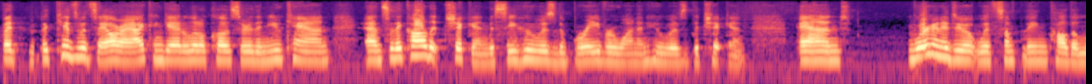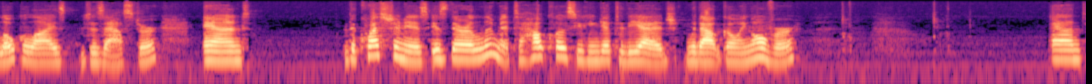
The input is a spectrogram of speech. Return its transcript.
But the kids would say, All right, I can get a little closer than you can. And so they called it chicken to see who was the braver one and who was the chicken. And we're going to do it with something called a localized disaster. And the question is Is there a limit to how close you can get to the edge without going over? And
